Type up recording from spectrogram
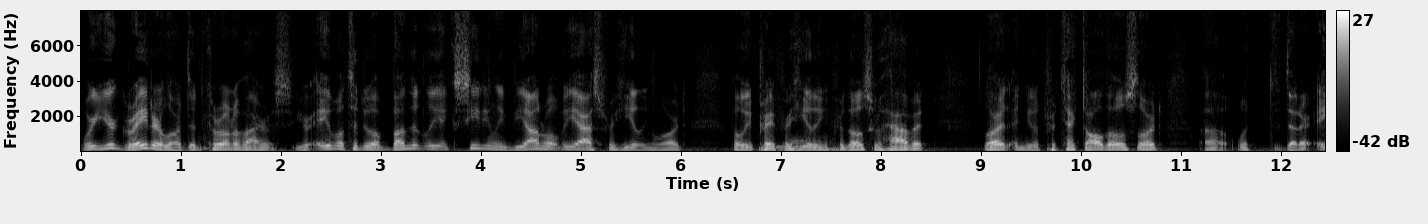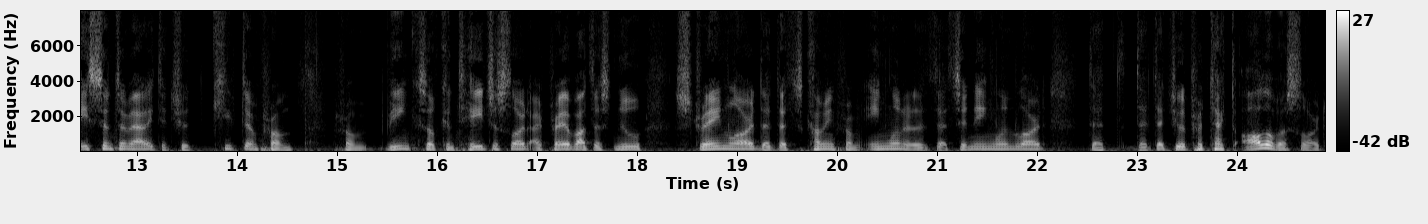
where you're greater, Lord, than coronavirus. You're able to do abundantly, exceedingly beyond what we ask for healing, Lord. But we pray for healing for those who have it, Lord, and you would protect all those, Lord, uh, with, that are asymptomatic, that you would keep them from from being so contagious, Lord. I pray about this new strain, Lord, that, that's coming from England or that's in England, Lord, that, that, that you would protect all of us, Lord,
